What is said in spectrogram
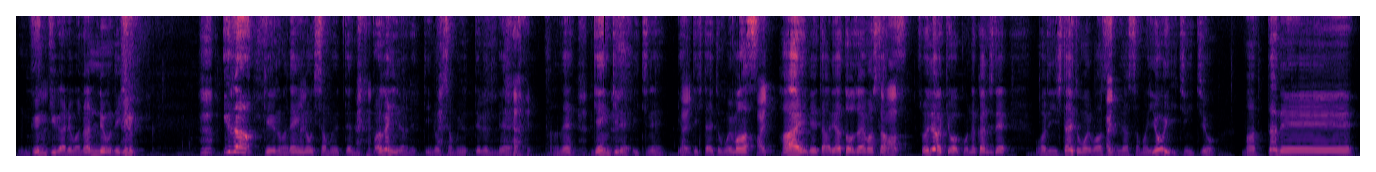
元気があれば何でもできるいくぞっていうのがね、猪木さんも言ってるんで、バカになれって猪木さんも言ってるんで、あのね、元気で1年やっていきたいと思います。はいはい、レーターありがとうございました。それでは今日はこんな感じで終わりにしたいと思います。はい皆様、良い一日を。またねー。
